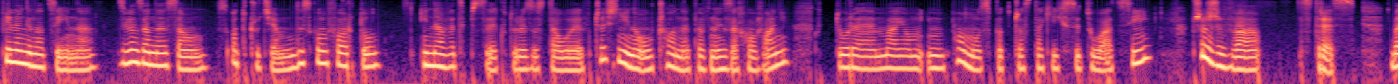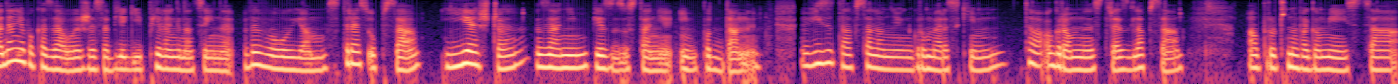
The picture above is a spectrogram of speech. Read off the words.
pielęgnacyjne związane są z odczuciem dyskomfortu i nawet psy, które zostały wcześniej nauczone pewnych zachowań, które mają im pomóc podczas takich sytuacji, przeżywa stres. Badania pokazały, że zabiegi pielęgnacyjne wywołują stres u psa jeszcze zanim pies zostanie im poddany. Wizyta w salonie grumerskim to ogromny stres dla psa. Oprócz nowego miejsca,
